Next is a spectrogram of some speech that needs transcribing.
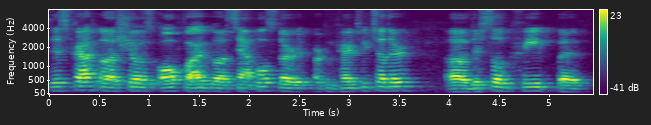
this graph uh, shows all five uh, samples that are, are compared to each other. Uh, there's still creep, but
